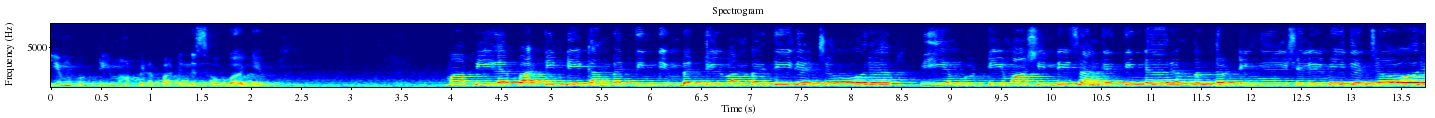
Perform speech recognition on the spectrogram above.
എം കുട്ടി മാപ്പിളപ്പാട്ടിന്റെ സൗഭാഗ്യം. മാപ്പിളപ്പാട്ടിന്റെ കമ്പത്തിന്റെ ഇമ്പത്തിൽ വമ്പ് തികച്ചോര വി എം കുട്ടി മാഷിന്റെ സംഘത്തിന്റെ ആരംഭം തൊട്ടിങ് ഇശലിൽ മികച്ചോര.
